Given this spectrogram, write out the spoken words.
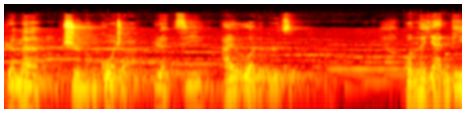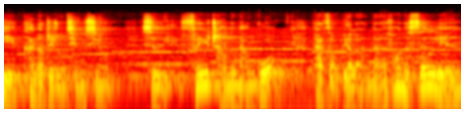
人们只能过着忍饥挨饿的日子。我们的炎帝看到这种情形，心里非常的难过。他走遍了南方的森林，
